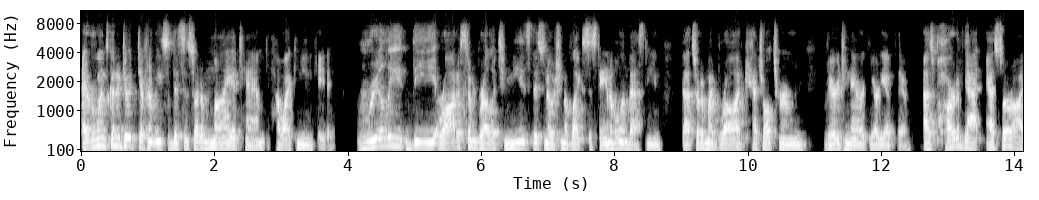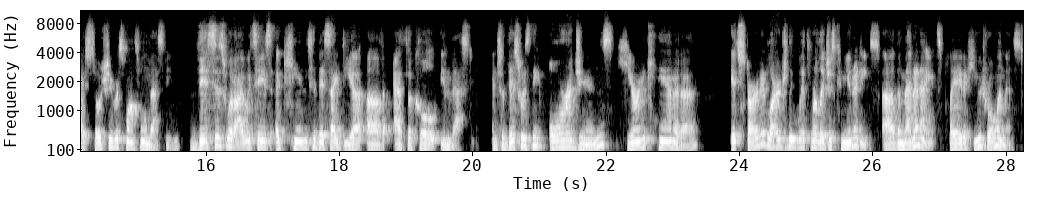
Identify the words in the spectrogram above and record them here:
everyone's going to do it differently. So, this is sort of my attempt, how I communicate it. Really, the broadest umbrella to me is this notion of like sustainable investing. That's sort of my broad catch all term very generic, already up there. As part of that SRI, socially responsible investing, this is what I would say is akin to this idea of ethical investing. And so this was the origins here in Canada. It started largely with religious communities. Uh, the Mennonites played a huge role in this,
